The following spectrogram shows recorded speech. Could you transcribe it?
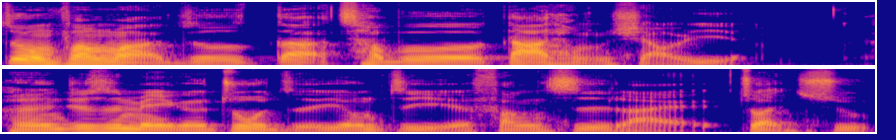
这种方法就是大差不多大同小异，可能就是每个作者用自己的方式来转述，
